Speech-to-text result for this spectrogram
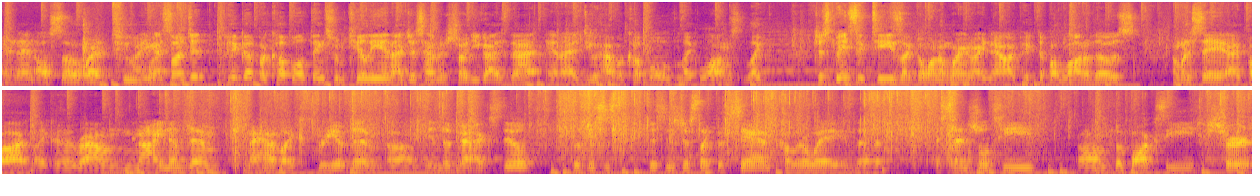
And then also wear two. Right, guys, so I did pick up a couple of things from Killion. I just haven't showed you guys that. And I do have a couple of like longs, like just basic tees like the one I'm wearing right now. I picked up a lot of those. I'm gonna say I bought like around nine of them and I have like three of them um, in the bag still. So this is, this is just like the sand colorway in the essential tee, um, the boxy shirt.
